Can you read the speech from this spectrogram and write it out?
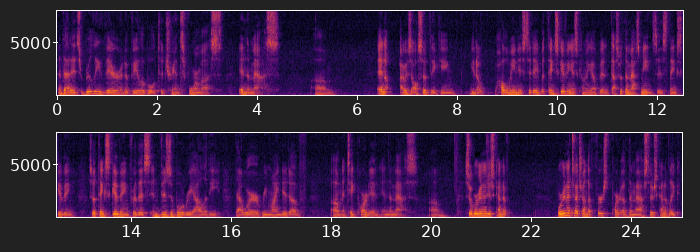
and that it's really there and available to transform us in the Mass. Um, and I was also thinking, you know, Halloween is today, but Thanksgiving is coming up, and that's what the Mass means is Thanksgiving. So Thanksgiving for this invisible reality that we're reminded of um, and take part in in the Mass. Um, so we're gonna just kind of we're gonna touch on the first part of the Mass. There's kind of like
